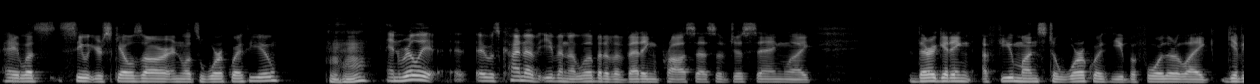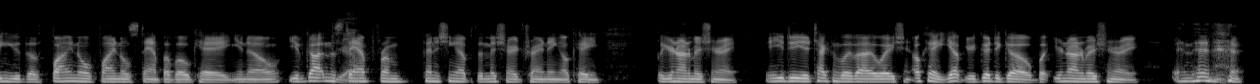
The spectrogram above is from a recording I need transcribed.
hey, let's see what your skills are and let's work with you. Mm-hmm. And really, it was kind of even a little bit of a vetting process of just saying like, they're getting a few months to work with you before they're like giving you the final final stamp of okay you know? You've gotten the yeah. stamp from finishing up the missionary training okay but you're not a missionary. Then you do your technical evaluation okay yep you're good to go but you're not a missionary. And then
